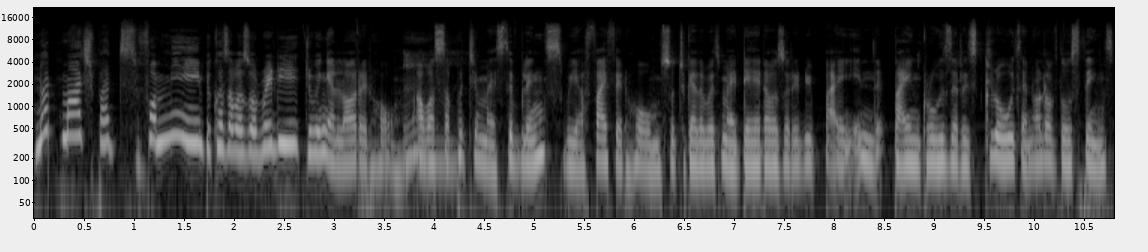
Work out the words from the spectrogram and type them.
not much, but for me, because I was already doing a lot at home, I was supporting my siblings. We are five at home, so together with my dad, I was already buying in the, buying groceries, clothes, and all of those things.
